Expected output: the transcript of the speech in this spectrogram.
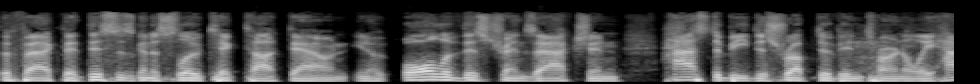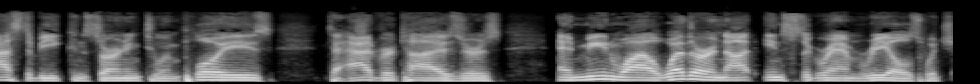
the fact that this is going to slow TikTok down. You know, all of this transaction has to be disruptive internally, has to be concerning to employees, to advertisers. And meanwhile, whether or not Instagram Reels, which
